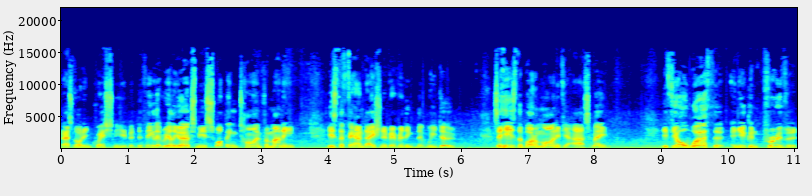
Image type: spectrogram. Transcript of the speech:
that's not in question here. But the thing that really irks me is swapping time for money is the foundation of everything that we do. So here's the bottom line if you ask me. If you're worth it and you can prove it,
